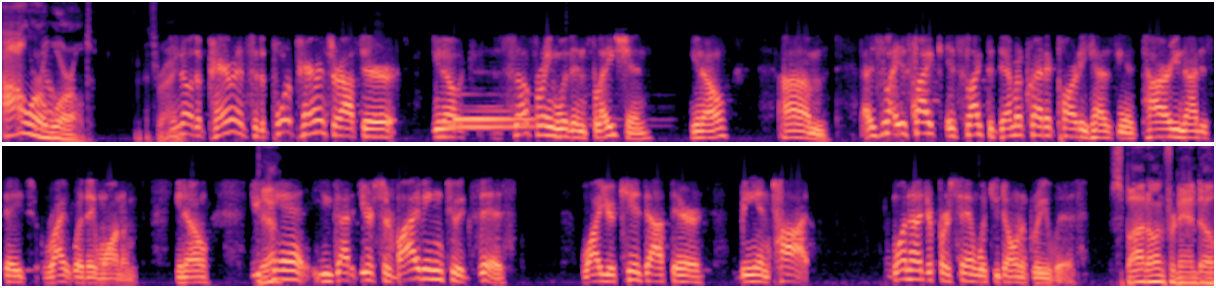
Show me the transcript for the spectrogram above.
our world. That's right. You know, the parents, the poor parents are out there, you know, suffering with inflation. You know, um, it's like it's like it's like the Democratic Party has the entire United States right where they want them. You know, you Yeah. can't. You got. You're surviving to exist while your kids out there being taught 100% what you don't agree with. Spot on, Fernando.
